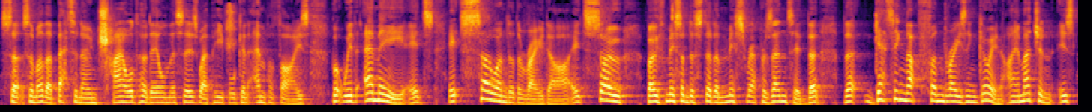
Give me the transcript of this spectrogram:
some other better known childhood illnesses where people can empathise. But with ME, it's it's so under the radar. It's so both misunderstood and misrepresented that that getting that fundraising going, I imagine, is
